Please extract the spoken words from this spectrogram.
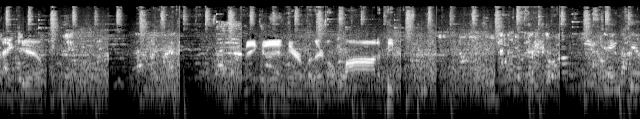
Thank you. Making it in here, but there's a lot of people. Thank you.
